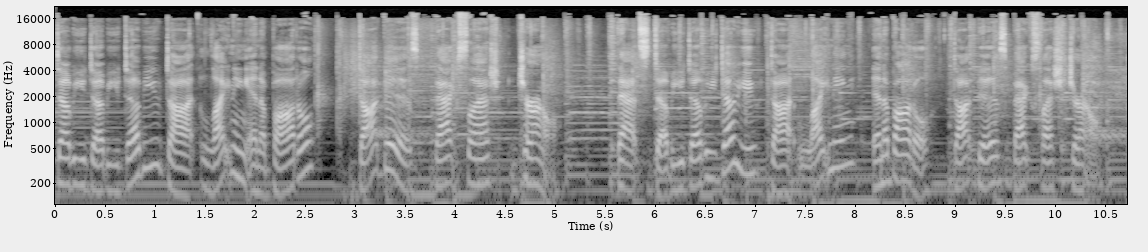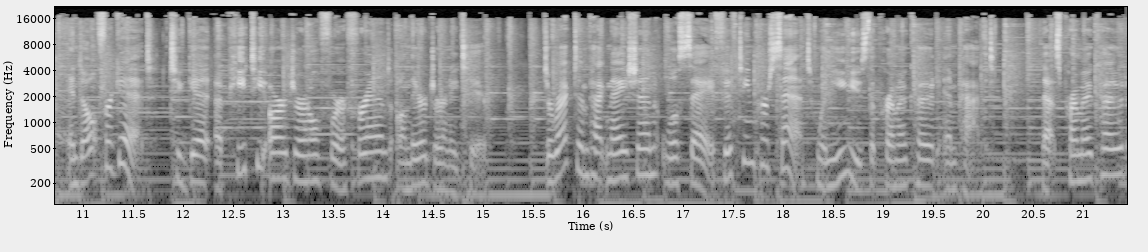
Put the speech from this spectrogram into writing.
www.lightninginabottle.biz backslash journal. That's www.lightninginabottle.biz backslash journal. And don't forget to get a PTR journal for a friend on their journey too. Direct Impact Nation will save 15% when you use the promo code IMPACT. That's promo code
